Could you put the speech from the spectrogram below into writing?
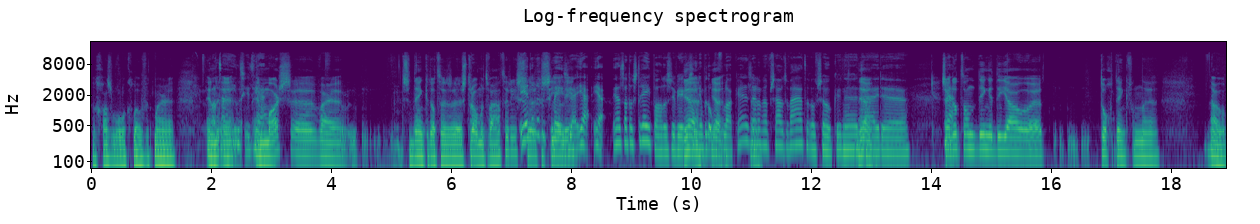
een gaswolk geloof ik. Maar, en, eh, en. Mars, eh, waar ze denken dat er eh, stromend water is Ja, dat heb ik gelezen. gesignaleerd. Ja, ja, ja. ja, ze hadden strepen hadden ze weer Ja, gezien op het oppervlak. Hè? Ze hadden op zout water of zo kunnen duiden. Zijn dat dan dingen die jou toch denken van... nou,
